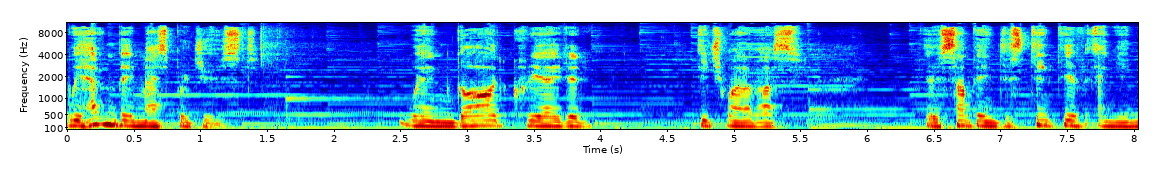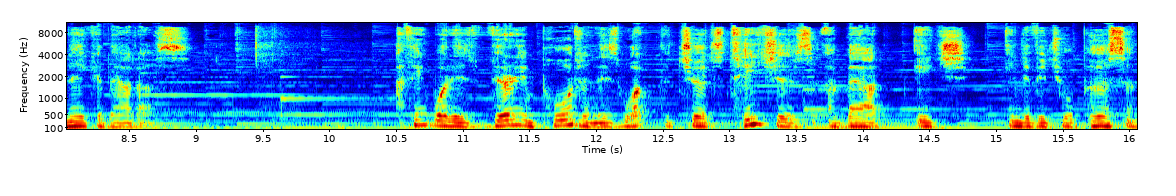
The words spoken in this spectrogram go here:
We haven't been mass produced. When God created each one of us, there's something distinctive and unique about us. I think what is very important is what the church teaches about each individual person.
